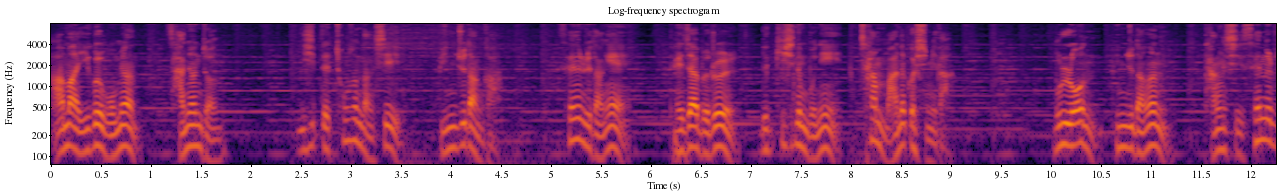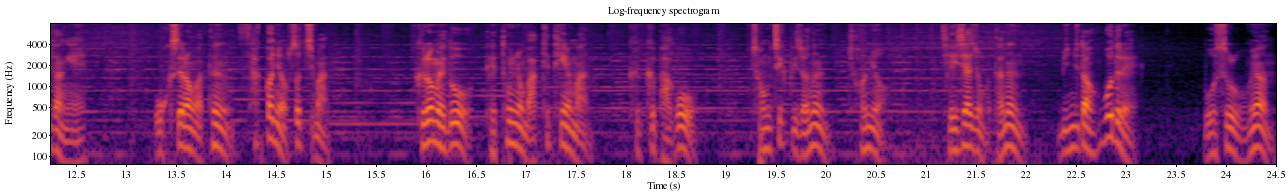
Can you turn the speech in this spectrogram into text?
아마 이걸 보면 4년 전 20대 총선 당시 민주당과 새누리당의 대자뷰를 느끼시는 분이 참 많을 것입니다. 물론 민주당은 당시 새누리당에 옥세랑 같은 사건이 없었지만 그럼에도 대통령 마케팅에만 급급하고 정책 비전은 전혀 제시하지 못하는 민주당 후보들의 모습을 보면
